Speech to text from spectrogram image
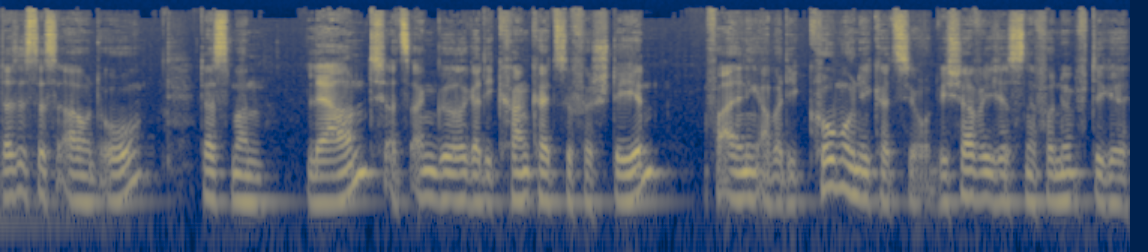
Das ist das A und O, dass man lernt, als Angehöriger die Krankheit zu verstehen, vor allen Dingen aber die Kommunikation. Wie schaffe ich es, eine vernünftige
